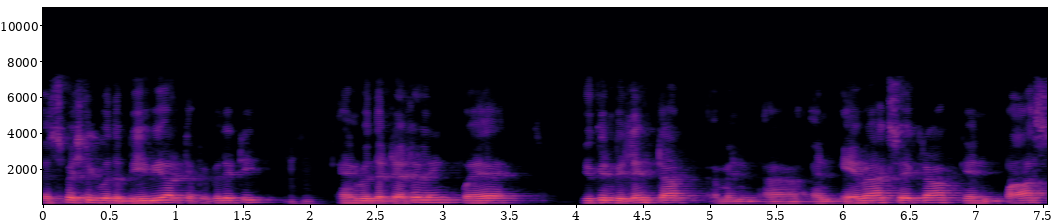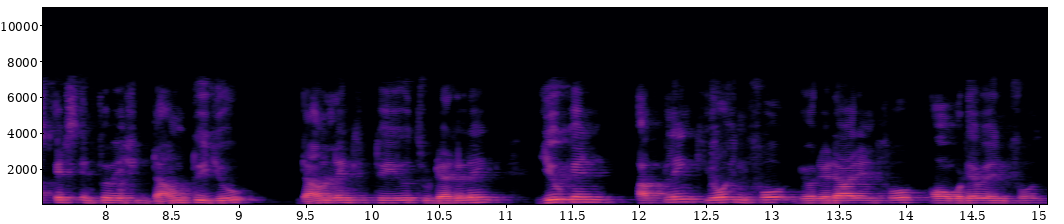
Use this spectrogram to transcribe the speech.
especially with the BVR capability mm-hmm. and with the data link, where you can be linked up. I mean, uh, an AWACS aircraft can pass its information down to you, downlink to you through data link you can uplink your info, your radar info, or whatever info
